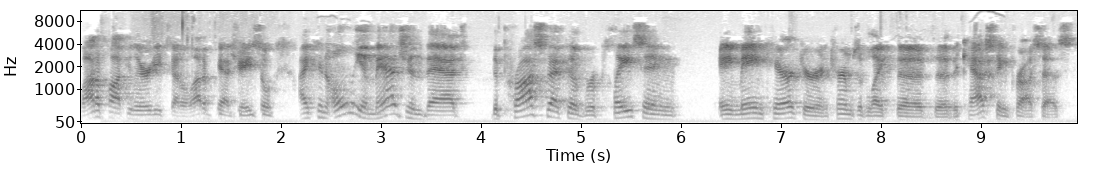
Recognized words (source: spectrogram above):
lot of popularity. It's got a lot of cachet. So I can only imagine that the prospect of replacing a main character in terms of like the the, the casting process,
